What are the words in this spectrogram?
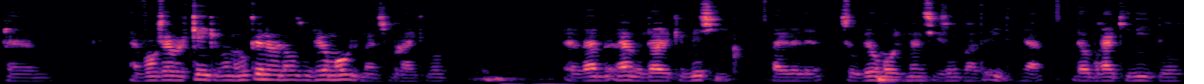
Um, en vervolgens hebben we gekeken van hoe kunnen we dan zoveel mogelijk mensen bereiken, want we, hebben, we hebben een duidelijke missie. Wij willen zoveel mogelijk mensen gezond laten eten. Ja, dat bereik je niet door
